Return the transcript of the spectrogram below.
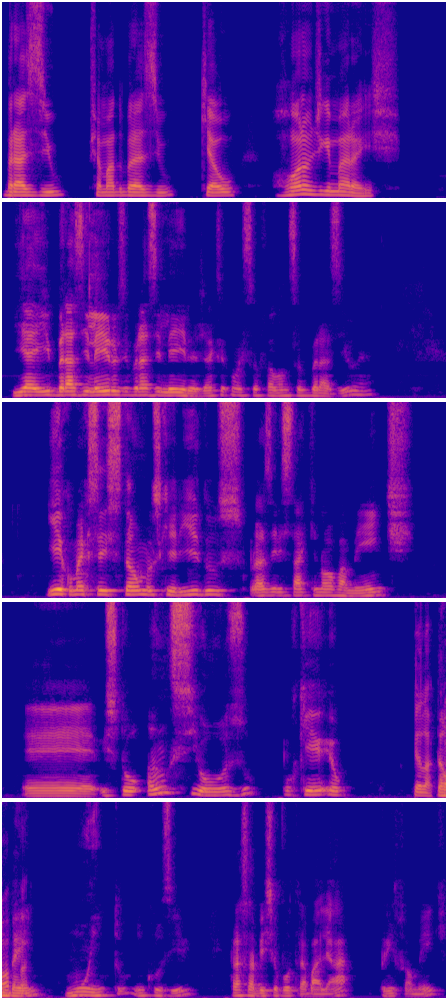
Brasil, chamado Brasil, que é o Ronald Guimarães. E aí, brasileiros e brasileiras, já que você começou falando sobre o Brasil, né? E aí, como é que vocês estão, meus queridos? Prazer estar aqui novamente. É, estou ansioso, porque eu Pela também, Copa? muito, inclusive, para saber se eu vou trabalhar, principalmente,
